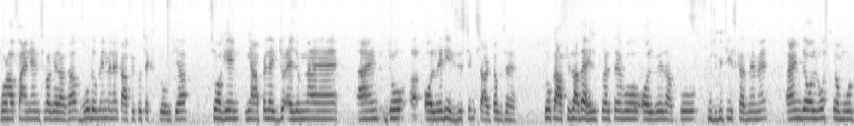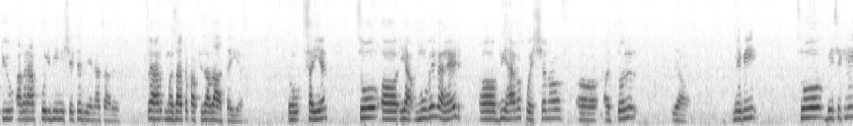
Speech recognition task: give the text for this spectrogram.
थोड़ा फाइनेंस वगैरह का वो डोमेन मैंने काफ़ी कुछ एक्सप्लोर किया। सो अगेन यहाँ पे लाइक जो एलुमना है एंड जो ऑलरेडी एग्जिस्टिंग स्टार्टअप्स हैं तो काफ़ी ज़्यादा हेल्प करते हैं वो ऑलवेज आपको कुछ भी चीज़ करने में। And they almost promote you अगर आप कोई भी इनिशिएटिव लेना चाह रहे हो। तो यार मज़ा तो काफ़ी ज़्यादा आता ही है। तो सही है। So yeah moving ahead we have a question of Atul yeah maybe so basically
